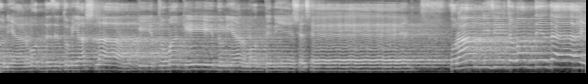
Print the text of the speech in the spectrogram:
দুনিয়ার মধ্যে যে তুমি আসলা, কে তোমাকে দুনিয়ার মধ্যে নিয়ে এসেছে? কোরআন নিজে জবাব দিয়ে দেয়,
